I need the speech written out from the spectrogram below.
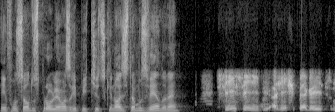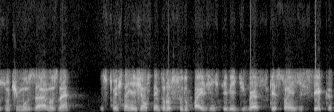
em função dos problemas repetidos que nós estamos vendo, né? Sim, sim. A gente pega aí os últimos anos, né? Principalmente na região centro-sul do país, a gente teve diversas questões de seca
